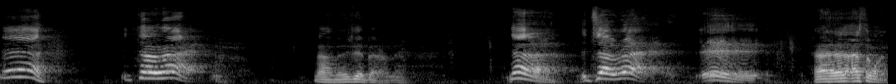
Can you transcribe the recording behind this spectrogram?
Yeah, it's all right. No, no, you did better there. Nah, it's all right. Yeah. Uh, that's the one.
